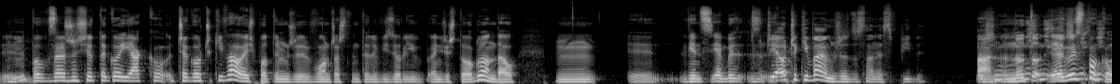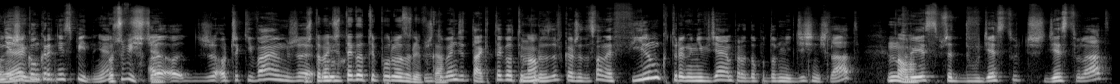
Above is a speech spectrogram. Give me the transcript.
Mhm. bo w zależności od tego, jak, czego oczekiwałeś po tym, że włączasz ten telewizor i będziesz to oglądał. Mm, y, więc jakby. Z... Znaczy ja oczekiwałem, że dostanę speed. A, Znaczy, no to jakby znaczy, spoko, nie, nie, nie? że konkretnie speed, nie? Oczywiście, Ale o, że oczekiwałem, że... że to będzie tego typu Że rozrywka. to będzie tak, tego typu No. rozrywka, że dostanę film, którego nie widziałem prawdopodobnie 10 lat, No, który jest sprzed 20-30 lat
